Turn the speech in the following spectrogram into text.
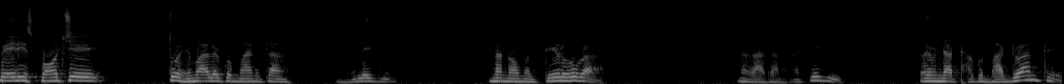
पेरिस पहुँचे तो हिमालय को मान्यता मिलेगी? न नॉर्मल तेल होगा, न राधा नाचेगी। रविन्द्रनाथ ठाकुर भाग्यवान थे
